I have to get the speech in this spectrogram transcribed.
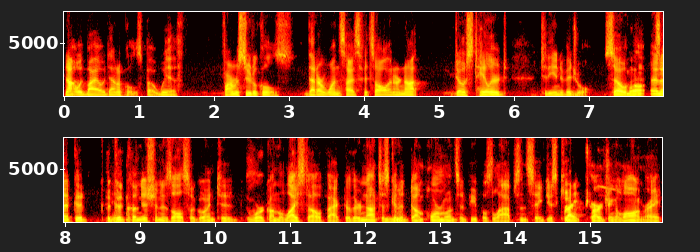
not with bioidenticals, but with pharmaceuticals that are one size fits all and are not dose tailored to the individual. So, Well, and a good a Yeah. good clinician is also going to work on the lifestyle factor. They're not just going to dump hormones in people's laps and say just keep Mm-hmm. Right. charging along, right?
